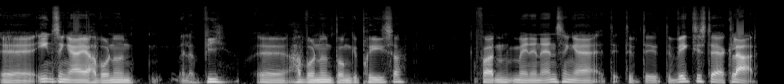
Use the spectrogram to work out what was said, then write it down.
øh, en ting er, at jeg har vundet en, eller vi øh, har vundet en bunke priser for den. Men en anden ting er, det, det, det, det vigtigste er klart,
